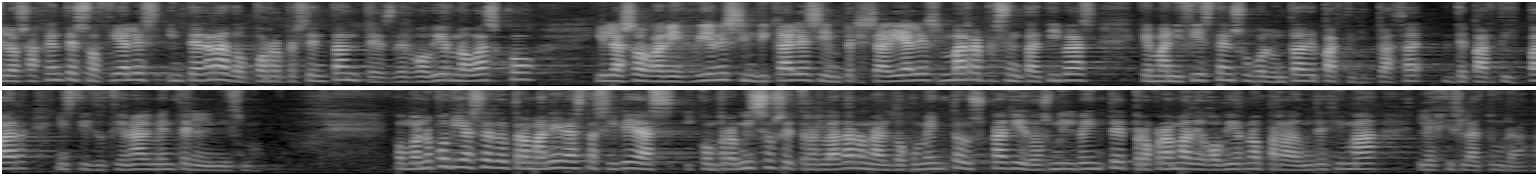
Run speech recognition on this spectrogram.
de los agentes sociales integrado por representantes del Gobierno vasco y las organizaciones sindicales y empresariales más representativas que manifiesten su voluntad de participar, institucionalmente en el mismo. Como no podía ser de otra manera, estas ideas y compromisos se trasladaron al documento Euskadi 2020, Programa de Gobierno para la undécima legislatura.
